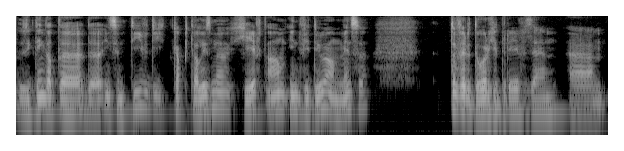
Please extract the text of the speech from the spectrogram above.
Dus ik denk dat de, de incentieven die kapitalisme geeft aan individuen, aan mensen, te ver doorgedreven zijn. Um,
